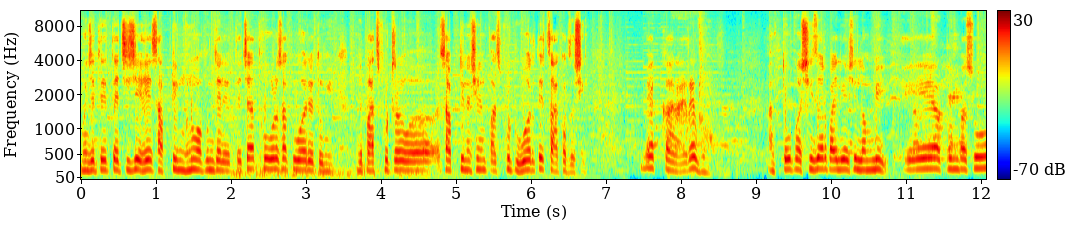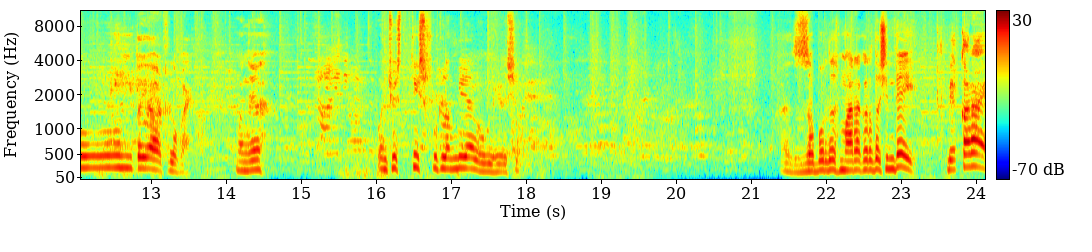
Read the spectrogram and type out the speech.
म्हणजे ते त्याची जे हे सापटीन म्हणून आपण त्याले त्याच्या थोडासा वर येतो मी. म्हणजे पाच फूट अं, सापटीन असेल पाच फूट वर ते चाकच असेल. बेकार आहे रे भाऊ. आणि तो पशी जर पाहिली अशी लंबी हे अठूनपासून तर या आठ लोक आहे. म्हणजे पंचवीस तीस फूट लंबी आहे भाऊ ही अशी. जबरदस्त मारा करत असेल ते. बेकार आहे.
